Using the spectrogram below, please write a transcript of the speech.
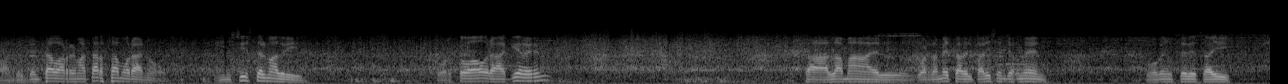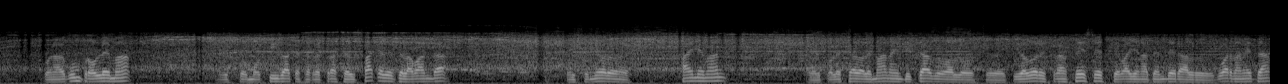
Cuando intentaba rematar Zamorano. Insiste el Madrid. Cortó ahora a Kevin. Está Lama, el guardameta del Paris Saint-Germain. Como ven ustedes ahí, con algún problema. Esto motiva que se retrase el saque desde la banda. El señor Heinemann, el colegiado alemán, ha indicado a los eh, cuidadores franceses que vayan a atender al guardameta.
